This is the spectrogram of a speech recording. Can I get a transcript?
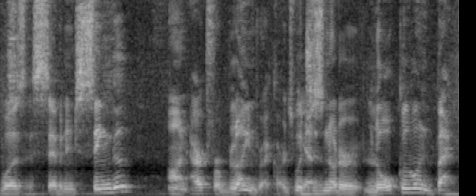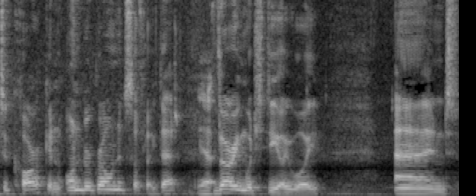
was a 7 inch single on Art for Blind Records, which Yeah. is another local one, back to Cork and underground and stuff like that. Yeah. Very much DIY. And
